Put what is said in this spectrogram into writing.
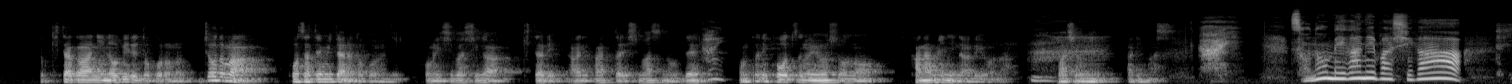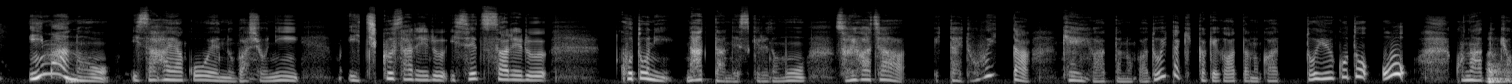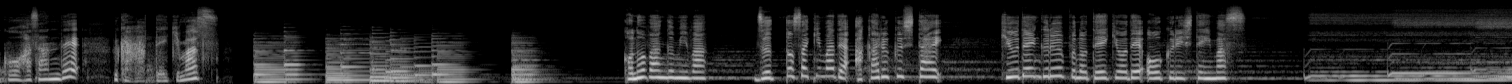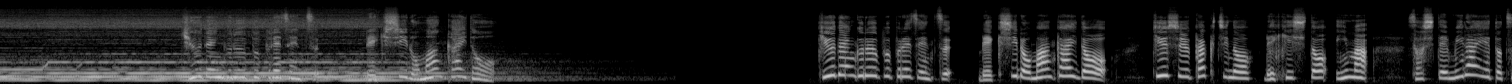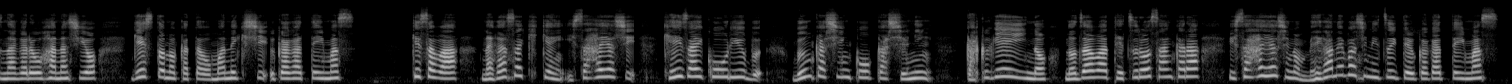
北側に伸びるところのちょうどまあ交差点みたいなところにこの石橋が来たりあったりしますので、はい、本当に交通の要衝の要になるような場所にあります。その眼鏡橋が今の諫早公園の場所に移築される移設されることになったんですけれどもそれがじゃあ一体どういった経緯があったのかどういったきっかけがあったのかということをこの後曲を挟んで伺っていきます。この番組はずっと先まで明るくしたい宮殿グループの提供でお送りしています。宮殿グループプレゼンツ歴史ロマン街道。宮殿グループプレゼンツ歴史ロマン街道。九州各地の歴史と今そして未来へとつながるお話をゲストの方をお招きし伺っています。今朝は長崎県諫早市経済交流部文化振興課主任学芸員の野沢哲郎さんから諫早市の眼鏡橋について伺っています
